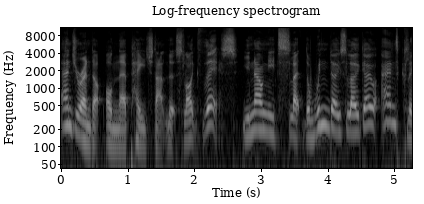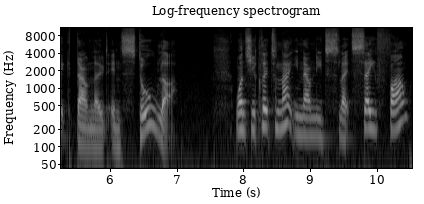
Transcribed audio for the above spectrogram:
and you end up on their page that looks like this. You now need to select the Windows logo and click download installer. Once you clicked on that you now need to select save file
